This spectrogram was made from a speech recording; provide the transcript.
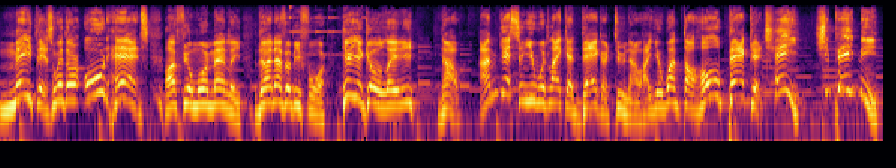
made this with our own hands. I feel more manly than ever before. Here you go, lady. Now, I'm guessing you would like a dagger too now, huh? You want the whole package. Hey, she paid me.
